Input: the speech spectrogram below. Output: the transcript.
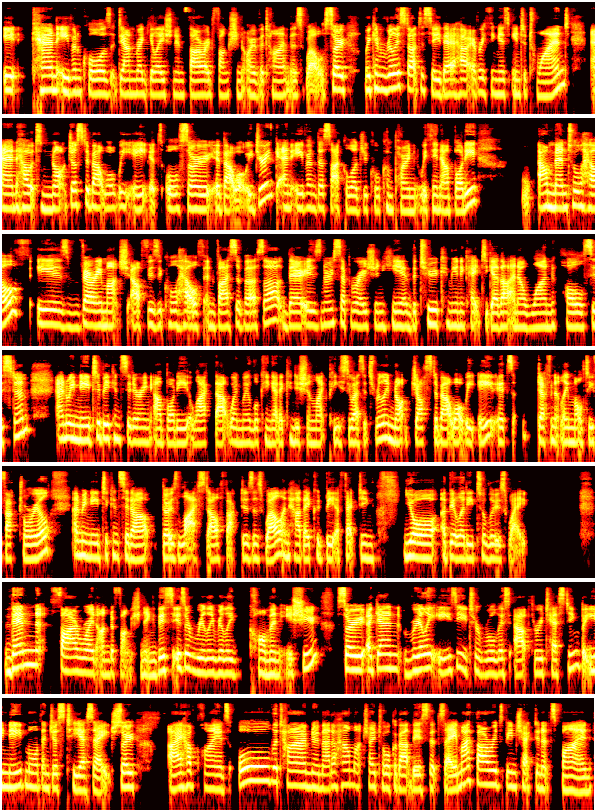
it can even cause downregulation in thyroid function over time as well. So we can really start to see there how everything is intertwined and how it's not just about what we eat, it's also about what we drink and even the psychological component within our body. Our mental health is very much our physical health and vice versa. There is no separation here. The two communicate together and are one whole system. And we need to be considering our body like that when we're looking at a condition like PCOS. It's really not just about what we eat, it's definitely multifactorial. And we need to consider those lifestyle factors as well and how they could be affecting your ability to lose weight. Then thyroid underfunctioning. This is a really, really common issue. So, again, really easy to rule this out through testing, but you need more than just TSH. So, I have clients all the time, no matter how much I talk about this, that say, My thyroid's been checked and it's fine.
